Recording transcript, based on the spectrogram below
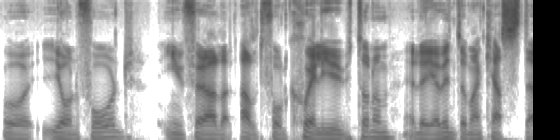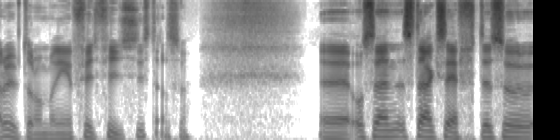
Och John Ford, inför all, allt folk, skäller ju ut honom. Eller jag vet inte om han kastar ut honom, rent fysiskt alltså. Uh, och sen strax efter så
